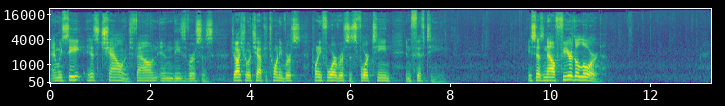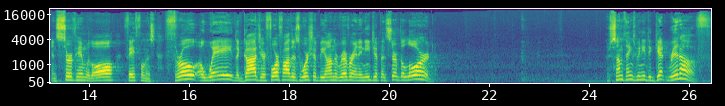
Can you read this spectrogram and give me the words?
and we see his challenge found in these verses. Joshua chapter 20, verse 24, verses 14 and 15. He says, Now fear the Lord and serve him with all faithfulness. Throw away the gods your forefathers worshiped beyond the river and in Egypt and serve the Lord. There's some things we need to get rid of.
